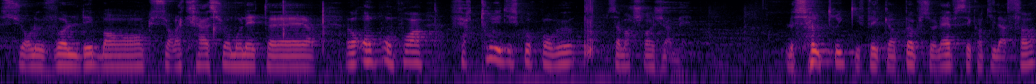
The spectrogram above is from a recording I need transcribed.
sur le vol des banques, sur la création monétaire. Euh, on, on, pourra faire tous les discours qu'on veut, ça marchera jamais. Le seul truc qui fait qu'un peuple se lève, c'est quand il a faim,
